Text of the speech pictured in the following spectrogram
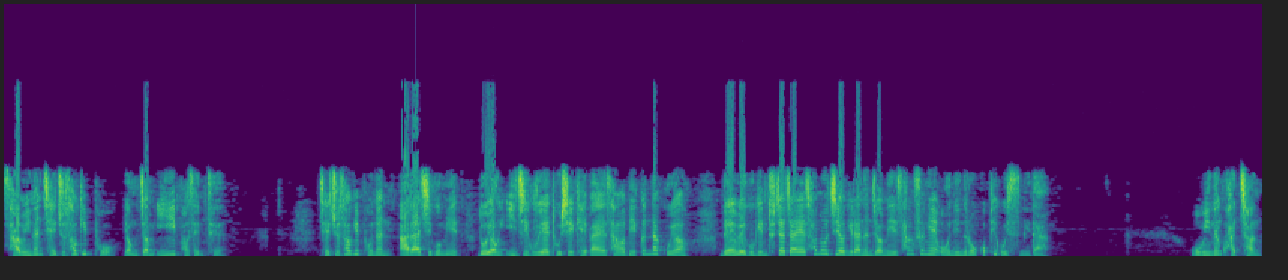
4위는 제주 서귀포 0.22%. 제주 서귀포는 아라지구 및 노영 이지구의 도시 개발 사업이 끝났고요. 내 외국인 투자자의 선호 지역이라는 점이 상승의 원인으로 꼽히고 있습니다. 5위는 과천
